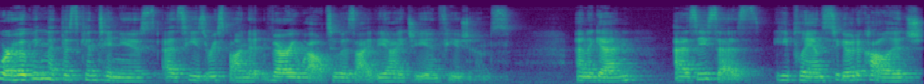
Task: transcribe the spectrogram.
We're hoping that this continues as he's responded very well to his IVIG infusions. And again, as he says, he plans to go to college,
